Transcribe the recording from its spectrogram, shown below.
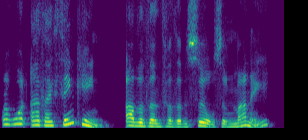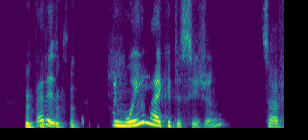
Well, what are they thinking other than for themselves and money? That is, when we make a decision, so if,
